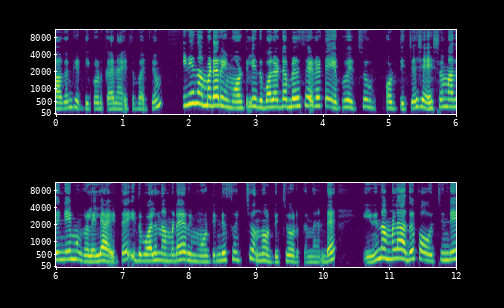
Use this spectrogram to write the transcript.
ഭാഗം കെട്ടി കൊടുക്കാനായിട്ട് പറ്റും. ഇനി നമ്മുടെ റിമോട്ടിൽ ഇതുപോലെ ഡബിൾ സൈഡ് ടേപ്പ് വെച്ച് ഒട്ടിച്ച ശേഷം അതിന്റെ മുകളിലായിട്ട് ഇതുപോലെ നമ്മുടെ റിമോട്ടിന്റെ സ്വിച്ച് ഒന്ന് ഒട്ടിച്ചു കൊടുക്കുന്നുണ്ട്. ഇനി നമ്മൾ അത് പൗച്ചിന്റെ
